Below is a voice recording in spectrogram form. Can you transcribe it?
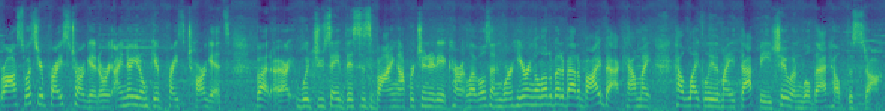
Ross, what's your price target? Or I know you don't give price targets, but uh, would you say this is a buying opportunity at current levels? And we're hearing a little bit about a buyback. How might, how likely might that be too? And will that help the stock?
